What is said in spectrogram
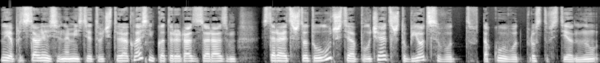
Ну, я представляю себе на месте этого четвероклассника, который раз за разом старается что-то улучшить, а получается, что бьется вот в такую вот просто в стену. Ну,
